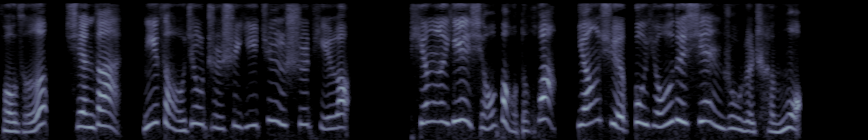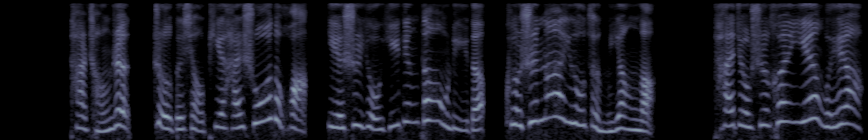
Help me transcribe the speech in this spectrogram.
否则现在你早就只是一具尸体了。听了叶小宝的话，杨雪不由得陷入了沉默。他承认这个小屁孩说的话也是有一定道理的，可是那又怎么样呢？他就是恨叶维啊！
